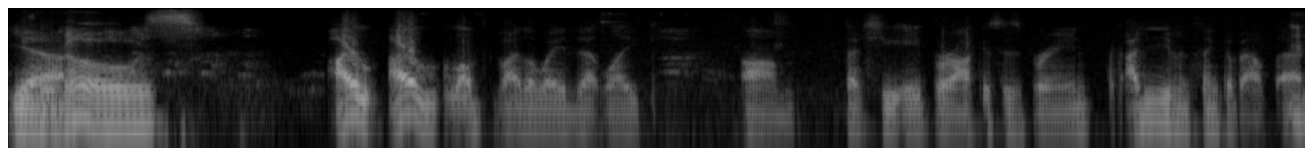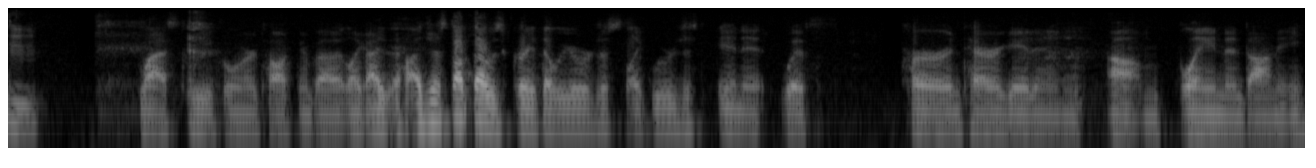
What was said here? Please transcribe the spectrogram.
Yeah. who knows? I I loved by the way that like um that she ate Baracus's brain. Like I didn't even think about that mhm. last week when we were talking about it. Like I I just thought that was great that we were just like we were just in it with her interrogating um Blaine and Donnie.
